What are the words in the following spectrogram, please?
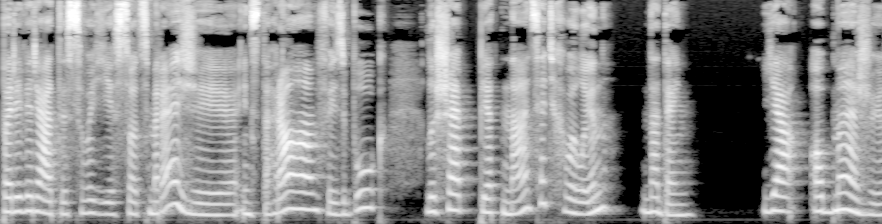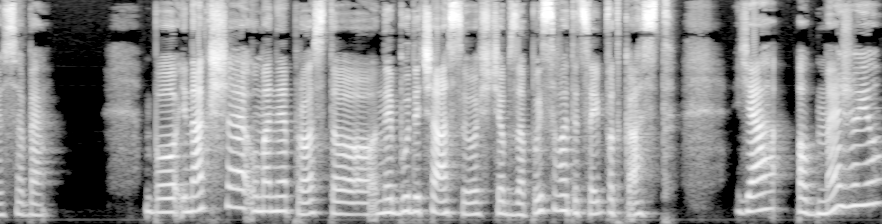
перевіряти свої соцмережі Instagram, Facebook лише 15 хвилин на день. Я обмежую себе. Бо інакше у мене просто не буде часу, щоб записувати цей подкаст. Я обмежую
